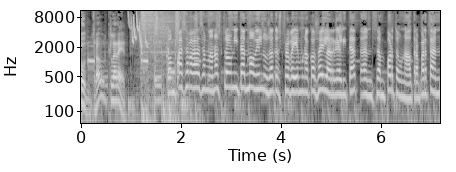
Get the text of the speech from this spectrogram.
Control Claret. Com passa a vegades amb la nostra unitat mòbil, nosaltres preveiem una cosa i la realitat ens en porta una altra. Per tant,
